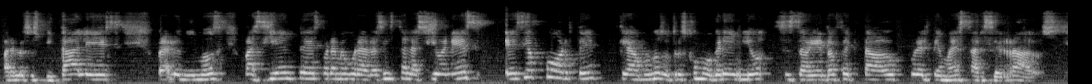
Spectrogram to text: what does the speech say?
para los hospitales, para los mismos pacientes, para mejorar las instalaciones, ese aporte que damos nosotros como gremio se está viendo afectado por el tema de estar cerrados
